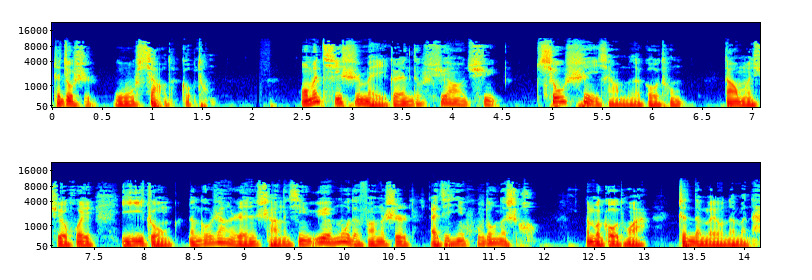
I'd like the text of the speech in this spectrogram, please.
这就是无效的沟通。我们其实每一个人都需要去修饰一下我们的沟通。当我们学会以一种能够让人赏心悦目的方式来进行互动的时候，那么沟通啊，真的没有那么难。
